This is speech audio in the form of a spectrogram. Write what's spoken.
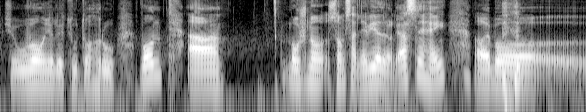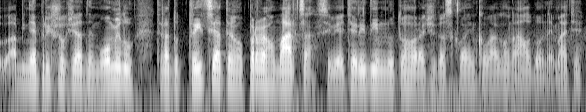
že uvoľnili túto hru von a možno som sa nevyjadril jasne, hej, alebo aby neprišlo k žiadnemu omilu, teda do 31. marca si viete redeemnúť toho Ratcheta s Clankom, ak ho náhodou nemáte.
